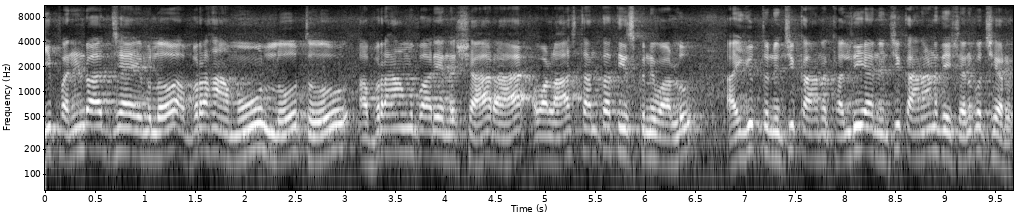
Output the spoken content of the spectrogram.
ఈ పన్నెండో అధ్యాయంలో అబ్రహాము లోతు అబ్రహాము భార్య అయిన షారా వాళ్ళ ఆస్తి అంతా తీసుకునే వాళ్ళు ఐగుప్తు నుంచి కాన కల్దియా నుంచి కానాన దేశానికి వచ్చారు.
